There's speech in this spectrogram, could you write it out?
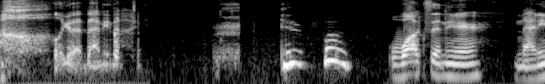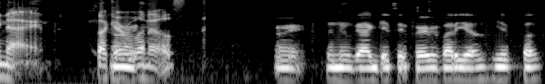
Oh, look at that 99. Get fucked. Walks in here, 99. Fuck Alright. everyone else. Alright, the new guy gets it for everybody else. Get fucked.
